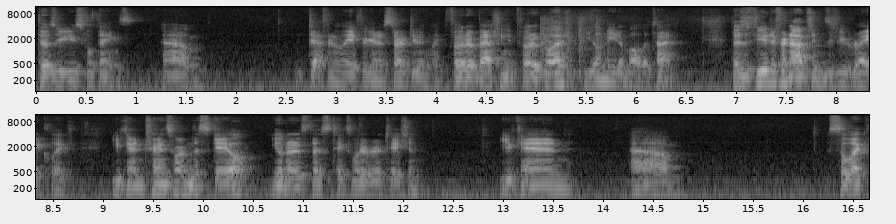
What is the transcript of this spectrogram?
those are useful things. Um, definitely if you're going to start doing like photo bashing and photo collage, you'll need them all the time. There's a few different options if you right click. You can transform the scale. You'll notice this takes away rotation. You can um, select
